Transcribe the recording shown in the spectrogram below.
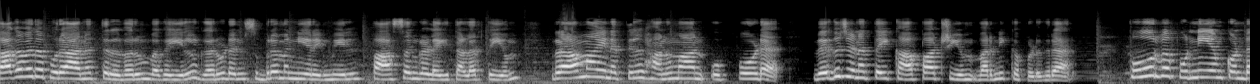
பகவத புராணத்தில் வரும் வகையில் கருடன் சுப்பிரமணியரின் மேல் பாசங்களை தளர்த்தியும் ராமாயணத்தில் ஹனுமான் ஒப்போட வெகுஜனத்தை காப்பாற்றியும் வர்ணிக்கப்படுகிறார். பூர்வ புண்ணியம் கொண்ட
